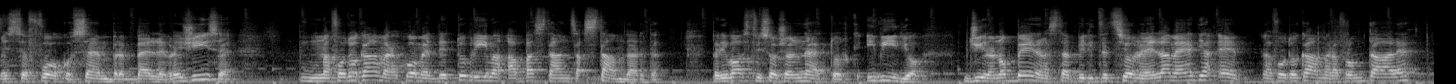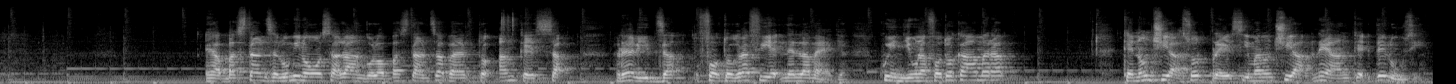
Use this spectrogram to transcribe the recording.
messe a fuoco sempre belle precise una fotocamera come detto prima abbastanza standard per i vostri social network i video girano bene la stabilizzazione nella media e la fotocamera frontale è abbastanza luminosa l'angolo abbastanza aperto anch'essa realizza fotografie nella media quindi una fotocamera che non ci ha sorpresi ma non ci ha neanche delusi.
